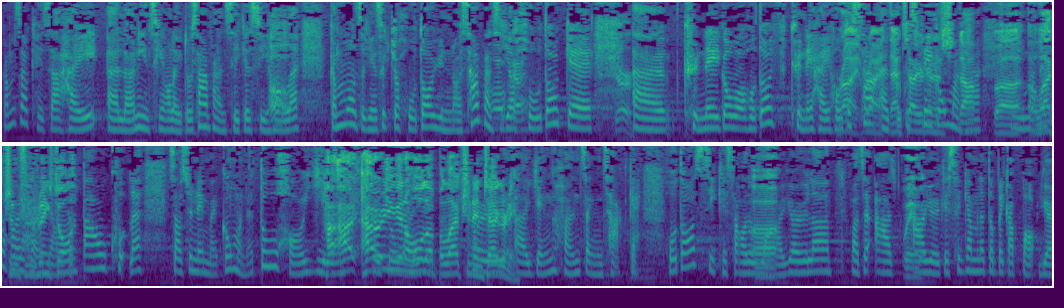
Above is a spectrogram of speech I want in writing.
咁就其實喺誒兩年前我嚟到三藩市嘅時候咧，咁我就認識咗好多原來三藩市有好多嘅誒權利嘅喎，好多權利係好多三誒非公民啊移民都可以享有，包括咧就算你唔係公民咧都可以。Up election integrity？誒影響政策嘅好多時其實我哋華裔啦或者亞亞裔嘅聲音咧都比較薄弱。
